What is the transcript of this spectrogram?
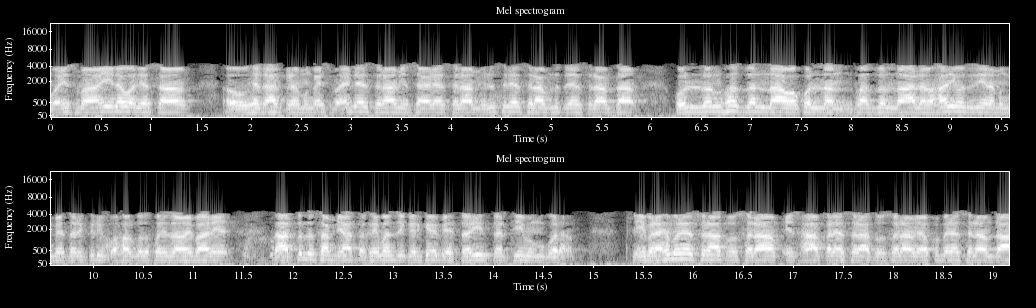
و اسماعیل و الیسام۔ او ہدایت کرم گا اسماعیل علیہ السلام، عیسی علیہ السلام، یونس علیہ السلام، لوط علیہ السلام تا کلن فضلنا و وکلن فضلنا علی ہر یو من بہتر کلی کو ہر کو فرضاں بارے ذات سمیا تقریباً ذکر کے بہترین ترتیب مگرا ابراہیم علیہ الصلوۃ والسلام اسحاق علیہ الصلوۃ والسلام یعقوب علیہ السلام دا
